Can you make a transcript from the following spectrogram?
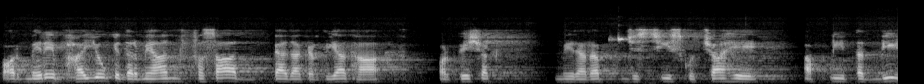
اور میرے بھائیوں کے درمیان فساد پیدا کر دیا تھا اور بے شک میرا رب جس چیز کو چاہے اپنی تدبیر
